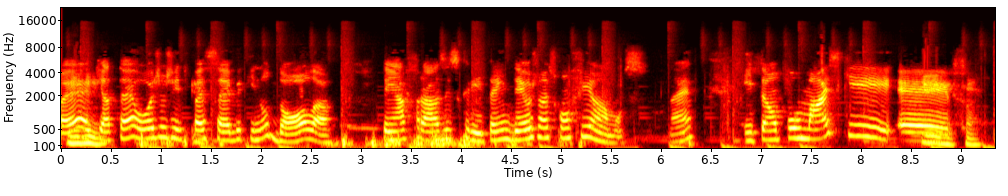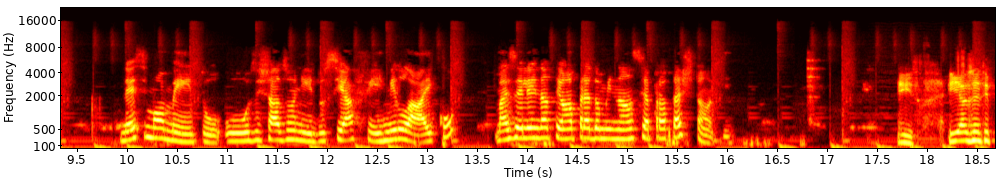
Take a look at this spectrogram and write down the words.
é uhum. que até hoje a gente percebe que no dólar tem a frase escrita em Deus nós confiamos, né? Então, por mais que é, nesse momento os Estados Unidos se afirme laico, mas ele ainda tem uma predominância protestante. Isso. E a gente,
